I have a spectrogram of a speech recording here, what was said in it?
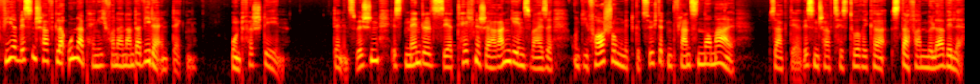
vier Wissenschaftler unabhängig voneinander wiederentdecken und verstehen. Denn inzwischen ist Mendels sehr technische Herangehensweise und die Forschung mit gezüchteten Pflanzen normal, sagt der Wissenschaftshistoriker Staffan Müller-Wille.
